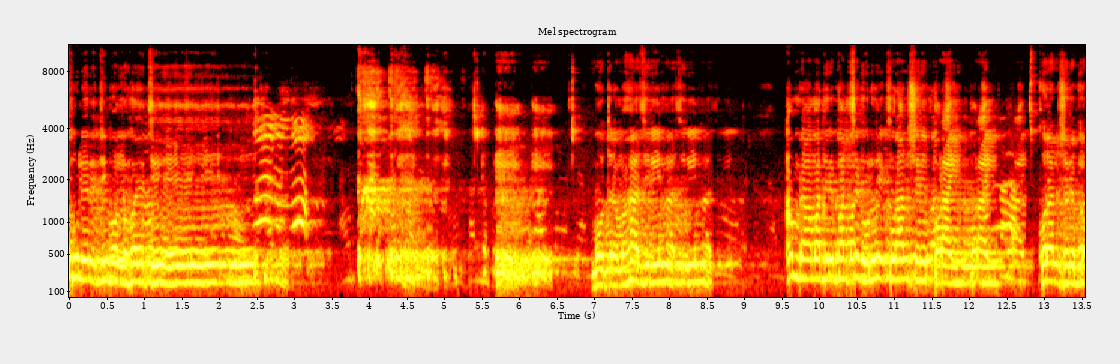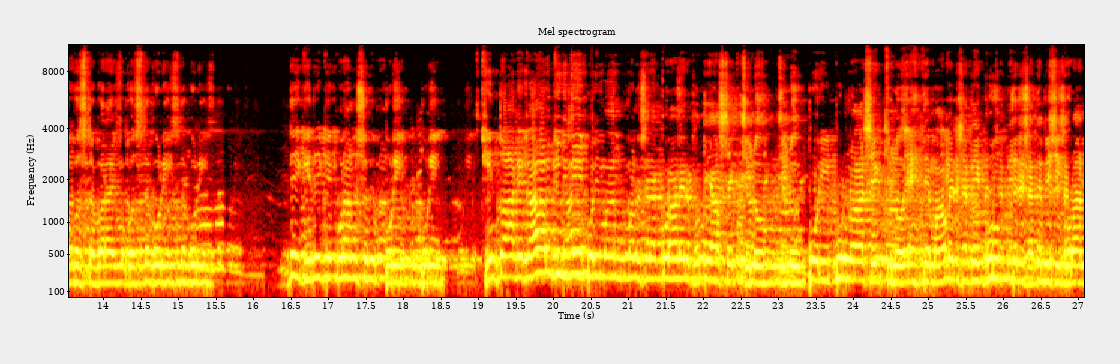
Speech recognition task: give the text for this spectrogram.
ফুলের জীবন হয়েছে। মোহতারাম হাজিরিন হাজিরিন আমরা আমাদের বাচ্চাগুলোরে কোরআন শরীফ পড়াই। পড়াই কোরআন শরীফ মুখস্থ করাই, মুখস্থ করি। করি দেখে দেখে কোরআন শরীফ পড়ি। পড়ি কিন্তু আগেকার যুগে যে পরিমাণ মানুষেরা কোরআনের প্রতি আশেক ছিল ছিল পরিপূর্ণ আশেক ছিল, এহতেমামের সাথে, গুরুত্বের সাথে বেশি কোরআন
